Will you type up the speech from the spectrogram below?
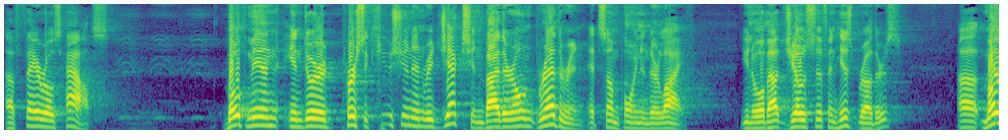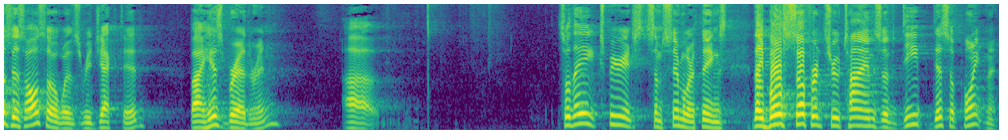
of Pharaoh's house. Both men endured persecution and rejection by their own brethren at some point in their life. You know about Joseph and his brothers. Uh, Moses also was rejected by his brethren. Uh, so they experienced some similar things. They both suffered through times of deep disappointment.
